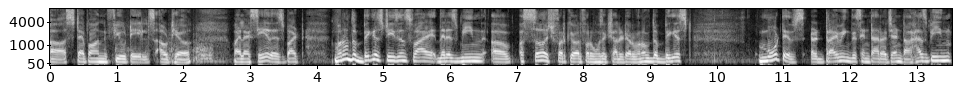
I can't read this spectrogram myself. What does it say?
uh, step on a few tails out here while I say this, but one of the biggest reasons why there has been a, a search for cure for homosexuality, or one of the biggest motives uh, driving this entire agenda, has been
